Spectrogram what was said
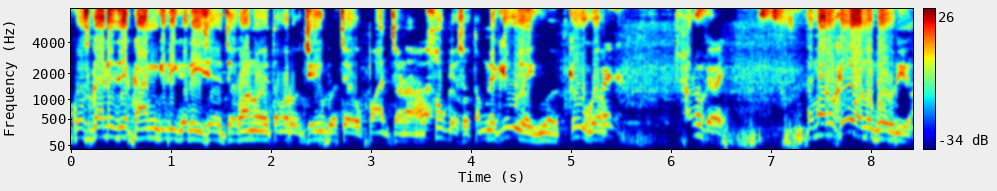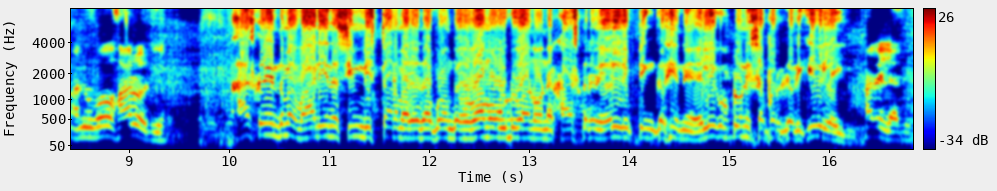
કોસ્ટગાર્ડે જે કામગીરી કરી છે જવાનોએ તમારો જીવ બચાવ્યો પાંચ જણાનો શું કહેશો? તમને કેવું લાગ્યું? કેવું ગયું સારું કહેવાય. તમારો કેવો અનુભવ રહ્યો? અનુભવ સારો રહ્યો. ખાસ કરીને તમે વાડી અને સીમ વિસ્તારમાં રહેતા પરંતુ હવામાં ઉડવાનું અને ખાસ કરીને એરલિફ્ટિંગ કરીને હેલિકોપ્ટરની સફર કરી કેવી લાગી? સારી લાગી.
